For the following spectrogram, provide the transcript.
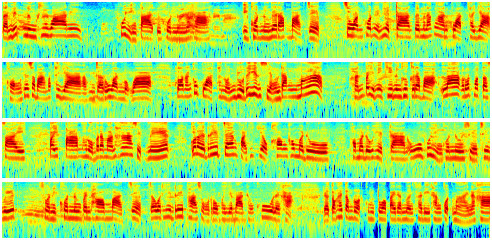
แต่นิดนึงที่ว่านี่ผู้หญิงตายไปคนนึงนะคะไปไหนมาอีกคนนึงได้รับบาดเจ็บ ส่วนคนเห็นเหตุการณ์เป็นพนักงานกวาดขยะของเทศบาลพัทยาค่ะคุณจารุวรรณบอกว่า ตอนนั้นก็กวาดถนนอยู่ได้ยินเสียงดังมาก หันไปเห็นอีกทีนึงคือกระบะลากรถมอเตอร์ไซค์ไปตามถนนประมาณ 50 เมตร ก็เลยรีบแจ้งฝ่ายที่เกี่ยวข้องเข้ามาดู พอมาดูเหตุการณ์โอ้ผู้หญิงคนนึงเสียชีวิต ส่วนอีกคนนึงเป็นทอมบาดเจ็บ เจ้าหน้าที่รีบพาส่งโรงพยาบาลทั้งคู่เลยค่ะ เดี๋ยวต้องให้ตำรวจคุมตัวไปดำเนินคดีทางกฎหมายนะคะ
